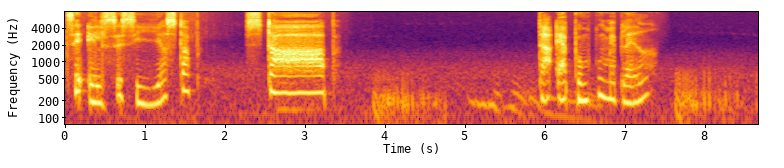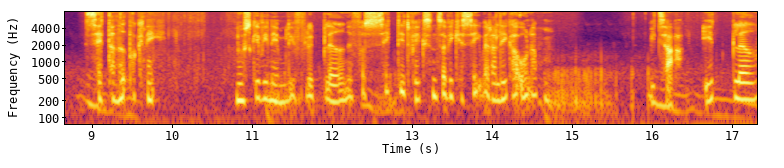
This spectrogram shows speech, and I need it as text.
til Else siger stop. Stop! Der er bunken med blade. Sæt dig ned på knæ. Nu skal vi nemlig flytte bladene forsigtigt væk, så vi kan se, hvad der ligger under dem. Vi tager et blad.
